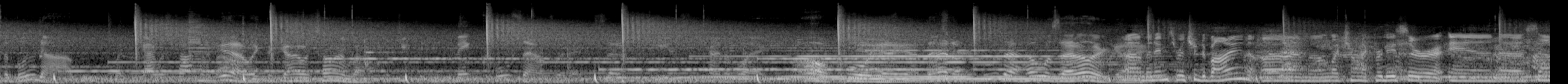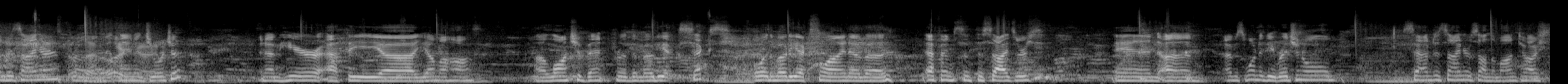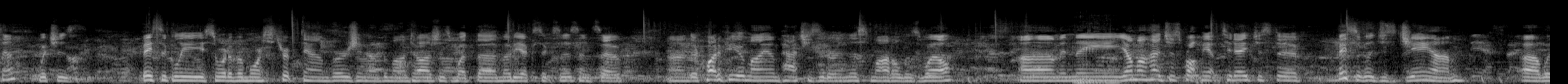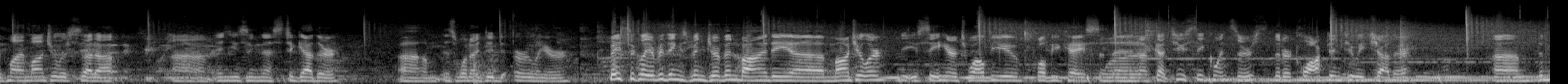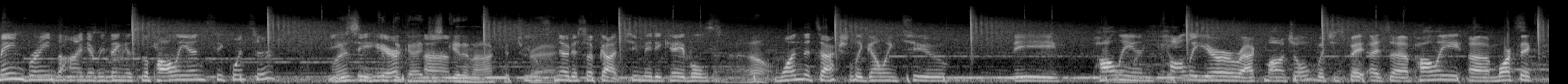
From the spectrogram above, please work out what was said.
yeah, the blue knob, like the guy was talking about. Yeah, like the guy was talking about. But you can make cool sounds with it so of being kind of like. Oh, cool. Yeah, yeah. That. Who the hell was that other guy? Uh, my name's Richard Devine. I'm an electronic producer and uh, sound designer from Atlanta, guy? Georgia. And I'm here at the uh, Yamaha uh, launch event for the MODX6, or the MODX line of uh, FM synthesizers. And um, I was one of the original sound designers on the Montage synth, which is basically sort of a more stripped down version of the montage is what the MODX6 is. And so uh, there are quite a few of my own patches that are in this model as well. Um, and the Yamaha just brought me up today just to basically just jam uh, with my modular setup um, and using this together um, is what I did earlier. Basically, everything's been driven by the uh, modular that you see here, 12U, 12U case, and then I've got two sequencers that are clocked into each other. Um, the main brain behind everything is the Polyend sequencer. Why You doesn't see here. the guy just Um, get an You'll Octatrack? notice I've got two MIDI cables. Hell. One that's actually going to the Polyend Polyurac module, which is, ba- is a polymorphic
